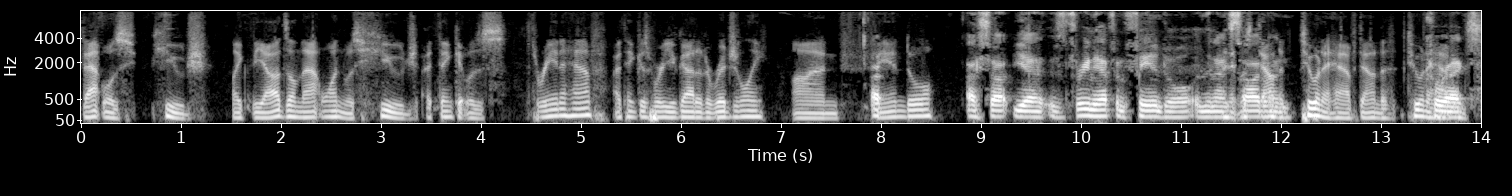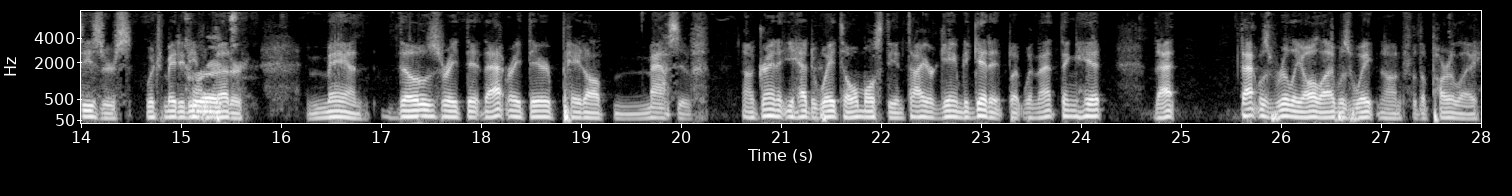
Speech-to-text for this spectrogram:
that was huge. Like the odds on that one was huge. I think it was three and a half. I think is where you got it originally on FanDuel. I, I saw, yeah, it was three and a half in FanDuel, and then I and it saw it down on, to two and a half, down to two and a half in Caesars, which made it correct. even better. Man, those right there, that right there paid off massive. Now, granted, you had to wait to almost the entire game to get it, but when that thing hit, that that was really all I was waiting on for the parlay.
